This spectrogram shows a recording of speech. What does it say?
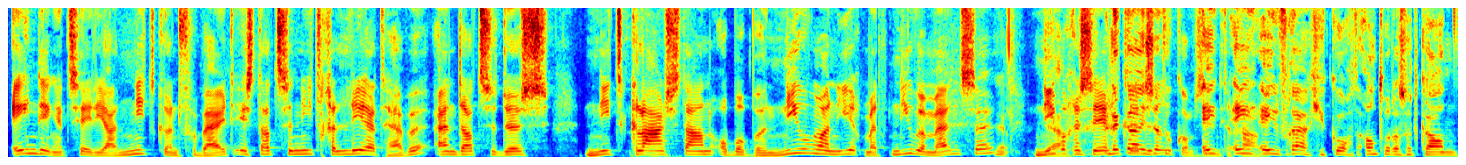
één ding het CDA niet kunt verwijten... is dat ze niet geleerd hebben... en dat ze dus niet klaarstaan om op een nieuwe manier... met nieuwe mensen, nieuwe Ja. Gezichten je de toekomst in te gaan. één vraagje kort antwoord als het kan.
